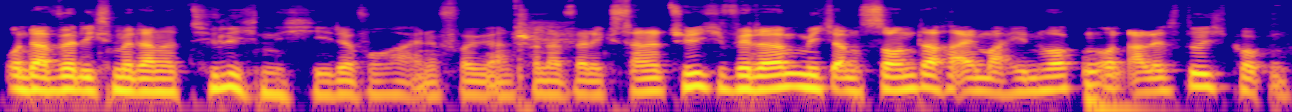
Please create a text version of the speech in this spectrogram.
Und da würde ich es mir dann natürlich nicht jede Woche eine Folge anschauen. Da werde ich dann natürlich wieder mich am Sonntag einmal hinhocken und alles durchgucken.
